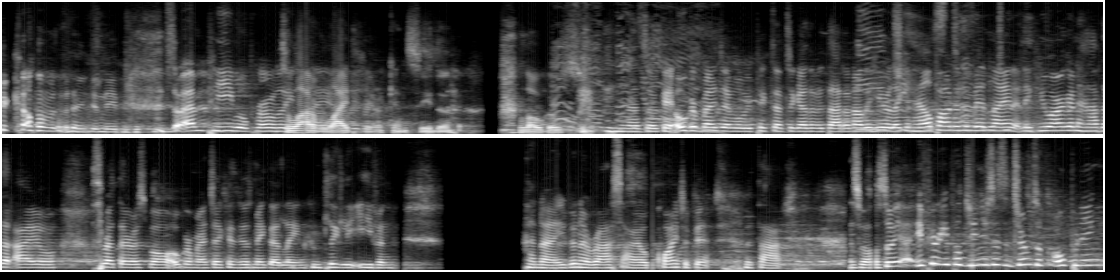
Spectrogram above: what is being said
a common mistake indeed. So MP will probably. It's a lot of light Weaver. here. I can see the logos. That's okay. Ogre Magi will be picked up together with that. Another hero that can help out in the mid lane, and if you are going to have that IO threat there as well, Ogre Magi can just make that lane completely even. And uh, even harass IO quite a bit with that as well. So if you're Evil Geniuses, in terms of opening,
